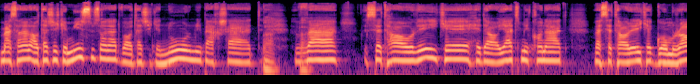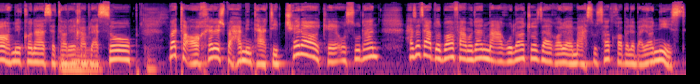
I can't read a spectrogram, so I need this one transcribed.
مثلا آتشی که میسوزاند و آتشی که نور میبخشد بله، بله. و ستاره که هدایت می کند و ستاره که گمراه می کند ستاره قبل از صبح. و تا آخرش به همین ترتیب. چرا که اصولا حضرت عبدالبها فرمودن معقولات جز در قالب محسوسات قابل بیان نیست.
